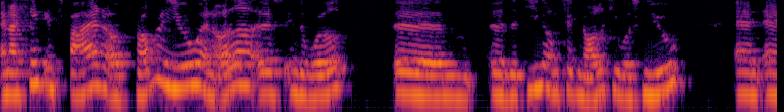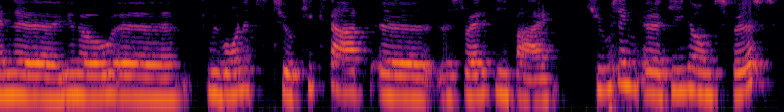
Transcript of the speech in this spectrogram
and I think inspired of probably you and others in the world, um, uh, the genome technology was new, and and uh, you know uh, we wanted to kickstart uh, the strategy by choosing genomes first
